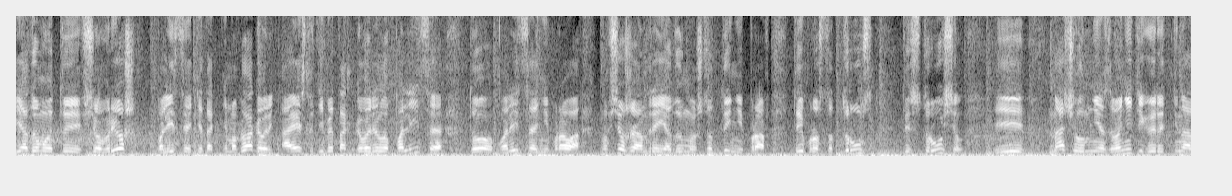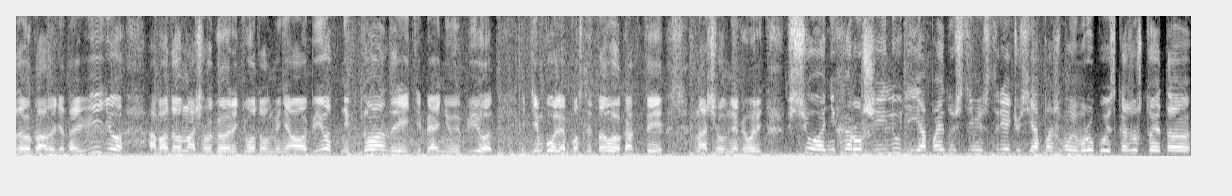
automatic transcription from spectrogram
Я думаю, ты все врешь, полиция тебе так не могла говорить. А если тебе так говорила полиция, то полиция не права. Но все же, Андрей, я думаю, что ты не прав. Ты просто трус, ты струсил. И начал мне звонить и говорить, не надо выкладывать это видео. А потом начал говорить, вот он меня убьет. Никто, Андрей, тебя не убьет. И тем более после того, как ты начал мне говорить, все, они хорошие люди, я пойду с ними встречусь, я пожму им руку и скажу, что это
